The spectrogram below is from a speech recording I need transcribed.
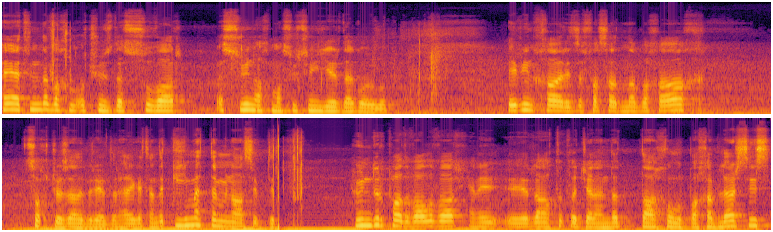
Həyətində baxın o küncdə su var və suyun axması üçün yer də qoyulub. Evin xarici fasadına baxaq. Çox gözəl bir evdir. Həqiqətən də qiymət də münasibdir. Hündür padvalı var. Yəni e, rahatlıqla gələndə daxil olub baxa bilərsiniz.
